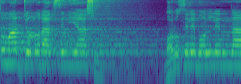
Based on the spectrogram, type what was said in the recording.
তোমার জন্য রাখছে, নিয়ে আসো। বড় ছেলে বললেন, না,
